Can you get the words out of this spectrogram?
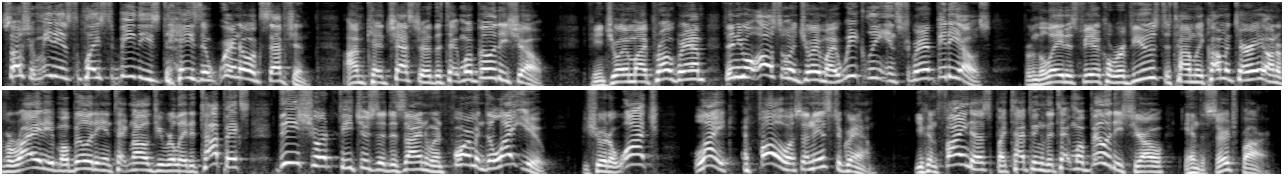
Social media is the place to be these days, and we're no exception. I'm Ken Chester of the Tech Mobility Show. If you enjoy my program, then you will also enjoy my weekly Instagram videos. From the latest vehicle reviews to timely commentary on a variety of mobility and technology related topics, these short features are designed to inform and delight you. Be sure to watch, like, and follow us on Instagram. You can find us by typing the Tech Mobility Show in the search bar.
